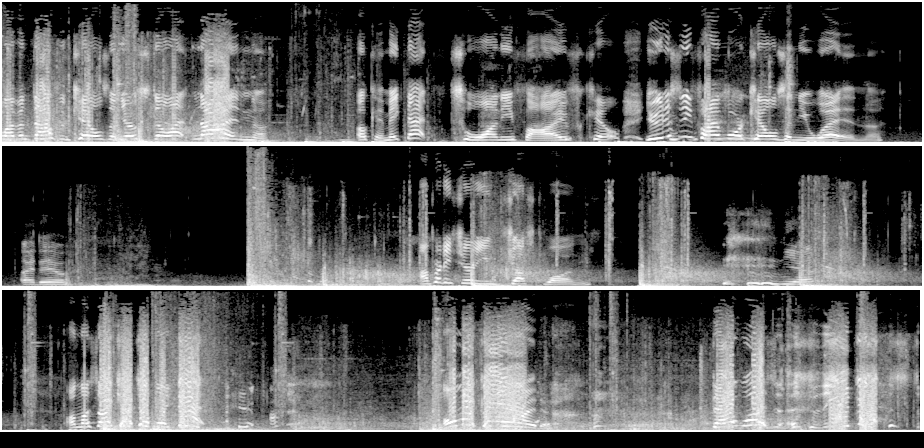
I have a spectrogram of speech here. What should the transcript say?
11,000 kills and you're still at none? Okay, make that 25 kill. You just need five more kills and you win. I do. I'm pretty sure you just won. yeah. Unless I catch up like that. Oh my god! That was the best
